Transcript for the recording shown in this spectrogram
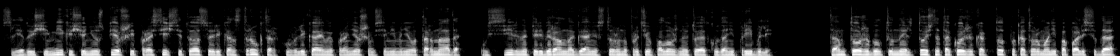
В следующий миг, еще не успевший просечь ситуацию реконструктор, увлекаемый пронесшимся мимо него торнадо, усиленно перебирал ногами в сторону противоположную той, откуда они прибыли. Там тоже был туннель, точно такой же, как тот, по которому они попали сюда,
